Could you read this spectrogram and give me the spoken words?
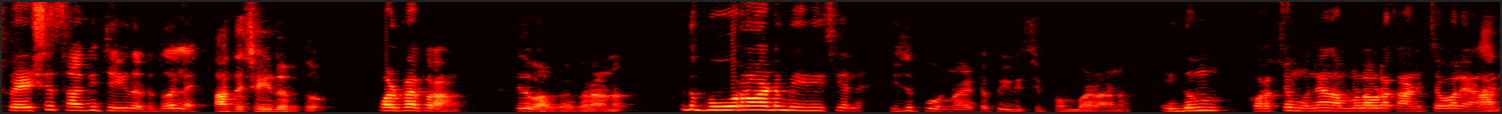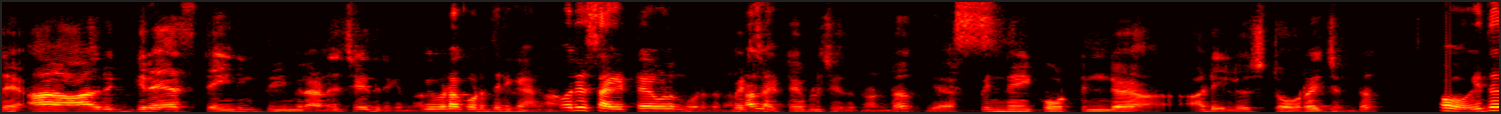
സ്പേഷ്യസ് ആക്കി ചെയ്തെടുത്തു അല്ലേ? അതെ ചെയ്തെടുത്തു. വാൾപേപ്പർ ആണ്. ഇത് വാൾപേപ്പർ ആണ്. ഇത് പൂർണമായിട്ടും പി വി സി അല്ലേ? ഇത് പൂർണമായിട്ട് പി വി സി പമ്പാടാണ്. ഇതും കുറച്ച് മുന്നേ നമ്മളവിടെ കാണിച്ച പോലെയാണ്. അതെ ആ ഒരു ഗ്രേ സ്റ്റെയിനിങ് തീമിലാണ് ചെയ്തിരിക്കുന്നത്. ഇവിടെ കൊടുത്തിരിക്കുകയാണ്. ഒരു സൈഡ് ടേബിളും കൊടുത്തിട്ടുണ്ട് സൈഡ് ടേബിൾ ചെയ്തിട്ടുണ്ട്. പിന്നെ ഈ കോട്ടിന്റെ അടിയിൽ സ്റ്റോറേജ് ഉണ്ട്. ഓ ഇത്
